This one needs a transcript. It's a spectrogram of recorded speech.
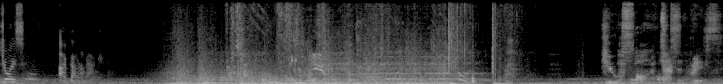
Choice. I've got Ermac. You are spawn of Jackson Briggs.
